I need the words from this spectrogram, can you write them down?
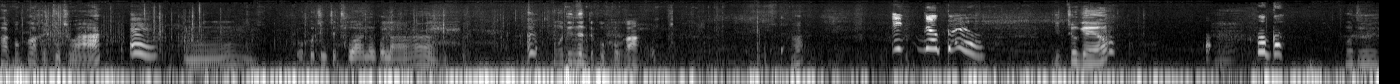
아, 꼬꼬가 그렇게 좋아? 응. 음. 꼬꼬 진짜 좋아하는구나. 어디 있는데 꼬꼬가? 이쪽으로. 이쪽이에요? 고고. 어디?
